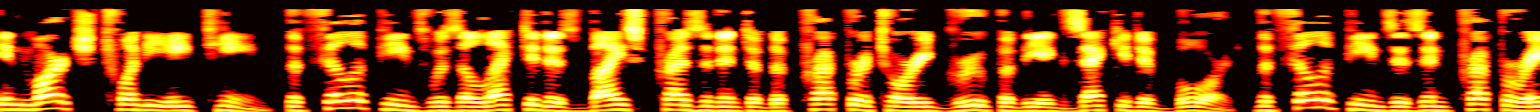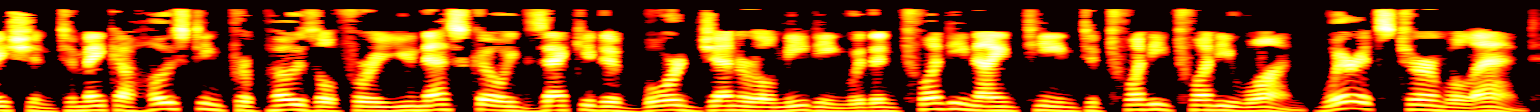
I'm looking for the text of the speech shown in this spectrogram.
In March 2018, the Philippines was elected as vice president of the preparatory group of the Executive Board. The Philippines is in preparation to make a hosting proposal for a UNESCO Executive Board General Meeting within 2019 to 2021, where its term will end.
